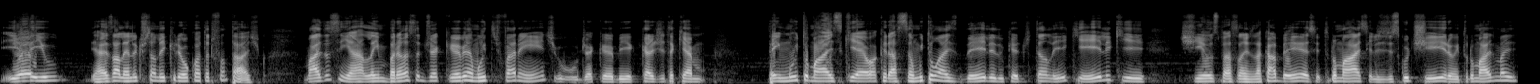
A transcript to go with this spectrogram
E aí, o, reza a lenda que o Stanley criou o Quarteto Fantástico. Mas, assim, a lembrança do Jack Kirby é muito diferente. O Jack Kirby acredita que é, tem muito mais, que é uma criação muito mais dele do que do Stan Lee, que ele que tinha os personagens na cabeça e tudo mais, que eles discutiram e tudo mais, mas,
